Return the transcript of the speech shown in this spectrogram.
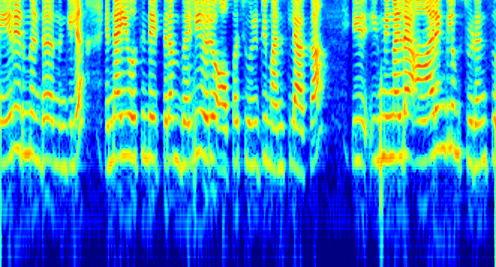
നേരിടുന്നുണ്ട് എന്നെങ്കിൽ എൻ ഐ ഒസിന്റെ ഇത്തരം വലിയൊരു ഓപ്പർച്യൂണിറ്റി മനസ്സിലാക്കുക. നിങ്ങളുടെ ആരെങ്കിലും സ്റ്റുഡൻസ്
